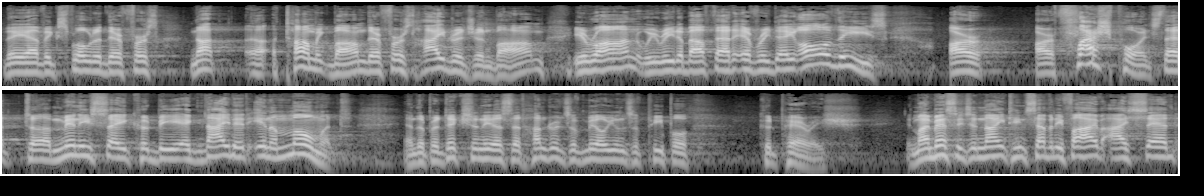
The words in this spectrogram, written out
They have exploded their first, not uh, atomic bomb, their first hydrogen bomb. Iran, we read about that every day. All of these are, are flashpoints that uh, many say could be ignited in a moment. And the prediction is that hundreds of millions of people could perish. In my message in 1975, I said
